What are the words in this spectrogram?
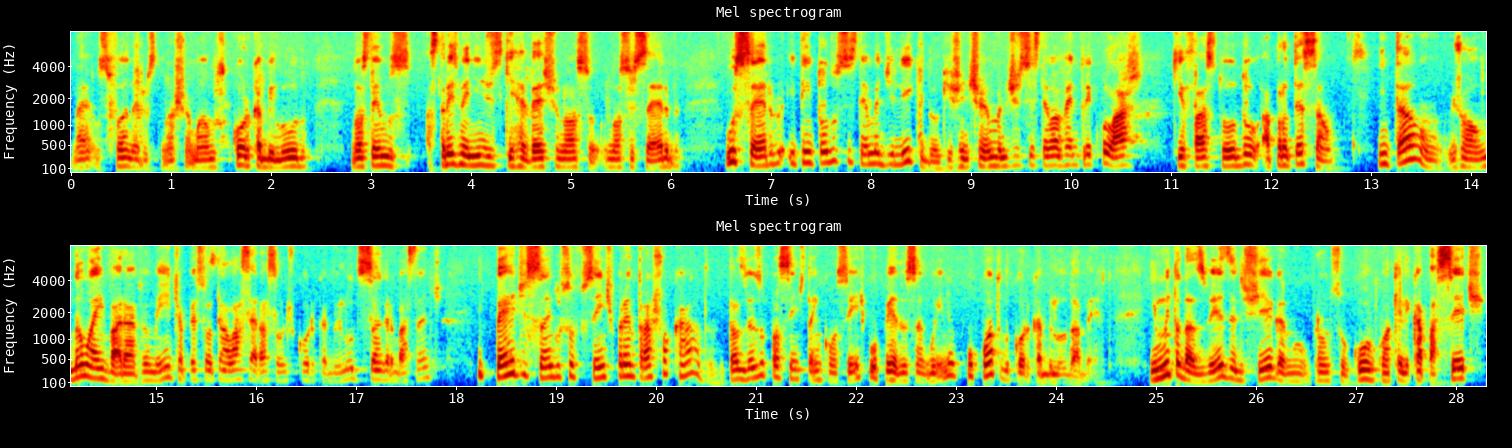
né, os fâneros que nós chamamos, couro cabeludo, nós temos as três meninges que revestem o nosso, o nosso cérebro, o cérebro e tem todo o sistema de líquido, que a gente chama de sistema ventricular, que faz toda a proteção. Então, João, não é invariavelmente a pessoa tem uma laceração de couro cabeludo, sangra bastante e perde sangue o suficiente para entrar chocado. Então, às vezes, o paciente está inconsciente por perda sanguínea por conta do couro cabeludo aberto. E muitas das vezes ele chega no pronto-socorro com aquele capacete,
